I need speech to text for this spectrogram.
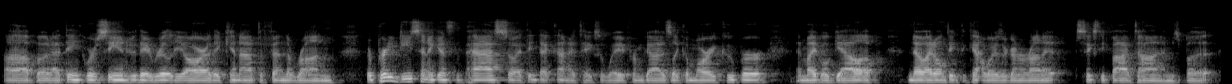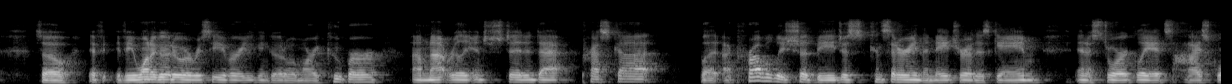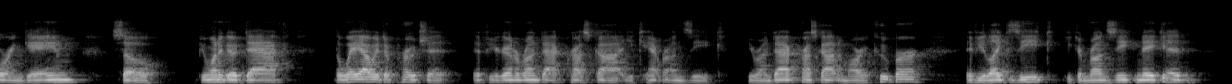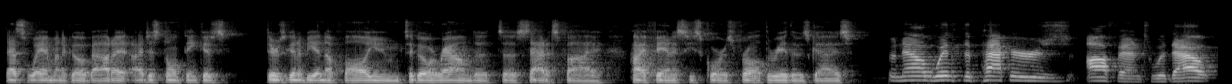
Uh, but I think we're seeing who they really are. They cannot defend the run. They're pretty decent against the pass, so I think that kind of takes away from guys like Amari Cooper and Michael Gallup. No, I don't think the Cowboys are going to run it 65 times, but so if, if you want to go to a receiver, you can go to Amari Cooper. I'm not really interested in Dak Prescott, but I probably should be just considering the nature of this game. And historically, it's a high scoring game. So if you want to go Dak, the way I would approach it, if you're going to run Dak Prescott, you can't run Zeke. You run Dak Prescott and Amari Cooper. If you like Zeke, you can run Zeke naked. That's the way I'm going to go about it. I just don't think is there's going to be enough volume to go around to, to satisfy high fantasy scores for all three of those guys. So now with the Packers offense, without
